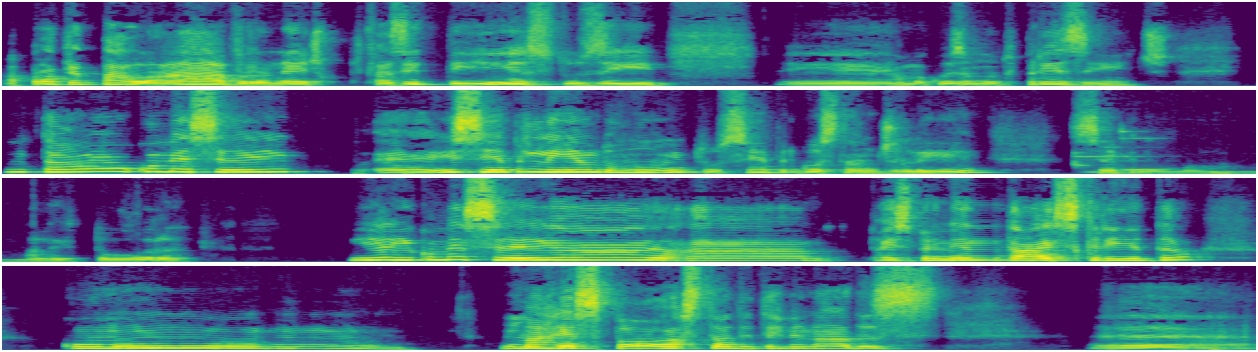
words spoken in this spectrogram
a própria palavra, né? de fazer textos, e é, é uma coisa muito presente. Então, eu comecei, é, e sempre lendo muito, sempre gostando de ler, sempre uma, uma leitora. E aí comecei a, a, a experimentar a escrita como um, um, uma resposta a determinadas é,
